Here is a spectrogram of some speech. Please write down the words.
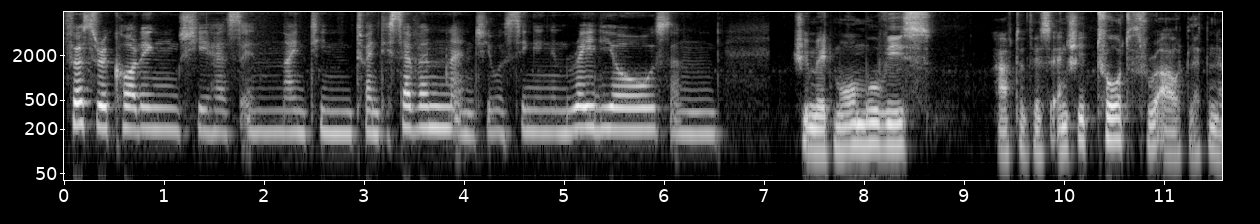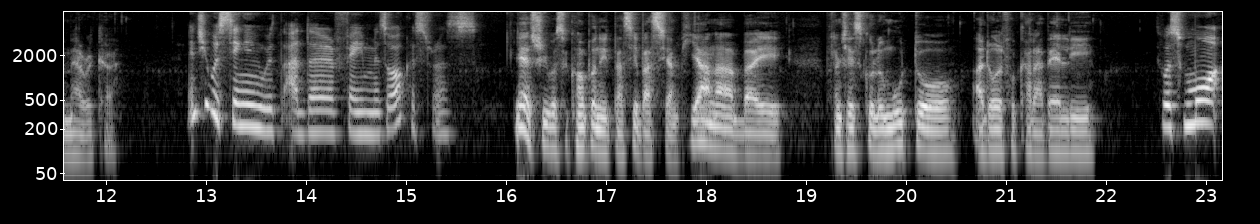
First recording she has in 1927, and she was singing in radios and. She made more movies after this, and she toured throughout Latin America. And she was singing with other famous orchestras. Yes, she was accompanied by Sebastian Piana, by Francesco Lomuto, Adolfo Carabelli. It was more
